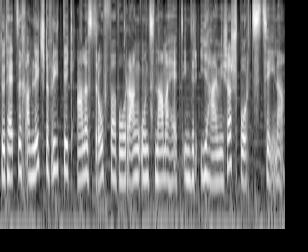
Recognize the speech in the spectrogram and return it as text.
Dort hat sich am letzten Freitag alles getroffen, wo Rang und Namen hat in der einheimischen Sportszene.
